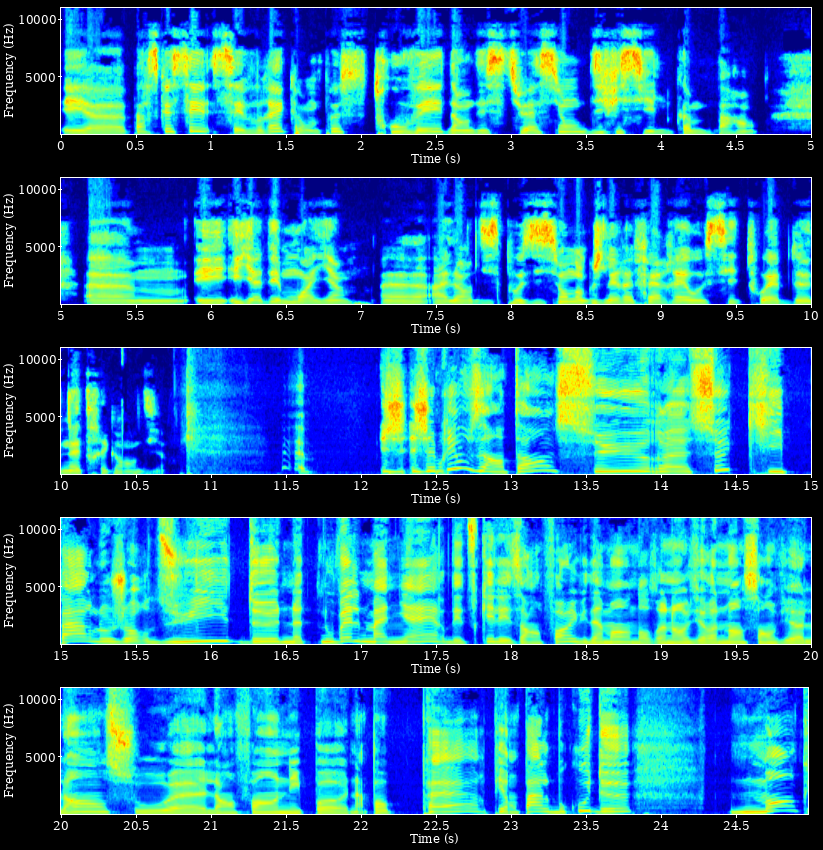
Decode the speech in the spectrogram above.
et euh, parce que c'est vrai qu'on peut se trouver dans des situations difficiles comme parents euh, et il y a des moyens euh, à leur disposition. Donc je les référerai au site web de Naître et Grandir. J'aimerais vous entendre sur euh, ceux qui parlent aujourd'hui de notre nouvelle manière d'éduquer les enfants, évidemment dans un environnement sans violence où euh, l'enfant n'est pas n'a pas peur. Puis on parle beaucoup de manque,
